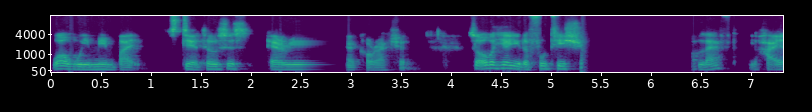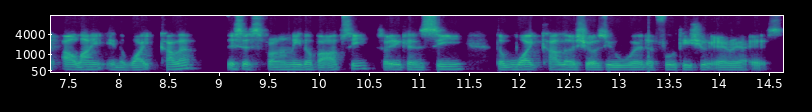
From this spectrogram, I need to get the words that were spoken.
what we mean by steatosis area correction. So over here, you the full tissue left, you hide outline in the white color. This is from needle biopsy. So you can see the white color shows you where the full tissue area is.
